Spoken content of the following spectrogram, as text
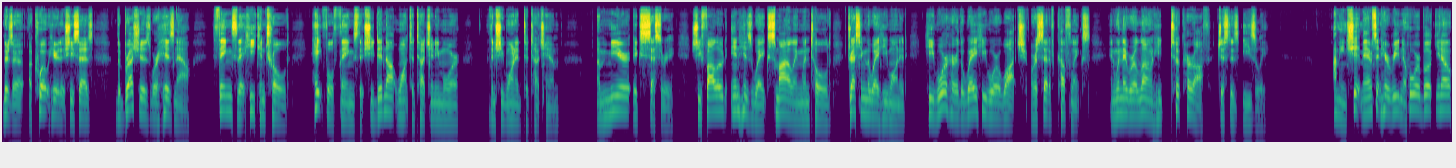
there's a, a quote here that she says, "The brushes were his now, things that he controlled, hateful things that she did not want to touch any more than she wanted to touch him." A mere accessory. She followed in his wake, smiling when told, dressing the way he wanted. He wore her the way he wore a watch or a set of cufflinks, and when they were alone, he took her off just as easily. I mean, shit, man. I'm sitting here reading a horror book, you know,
